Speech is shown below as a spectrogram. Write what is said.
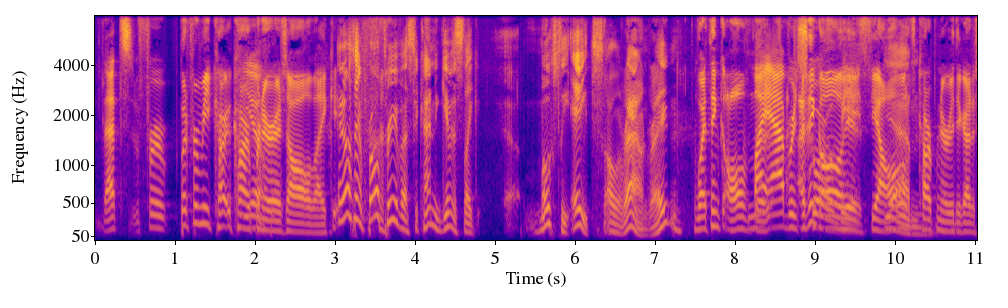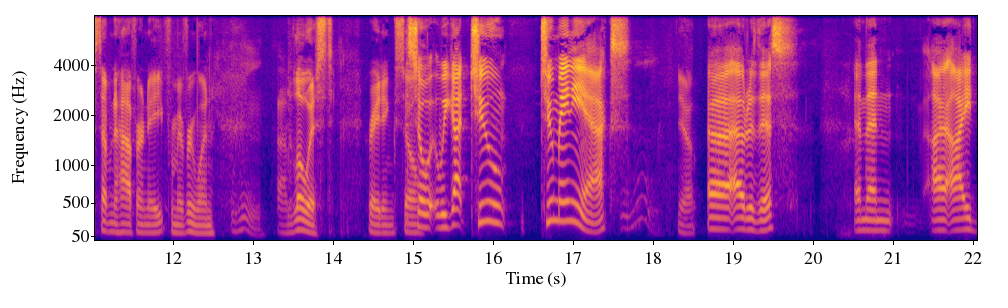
That's for But for me, Car- Carpenter is all like. And also for all three of us to kind of give us like mostly eights all around, right? Well, I think all of My the- average I think all would his eight. yeah, all Yeah. of Carpenter either got a seven and a half or an eight from everyone. Um, lowest rating. So, so we got two two maniacs yeah, uh, out of this, and then I, I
